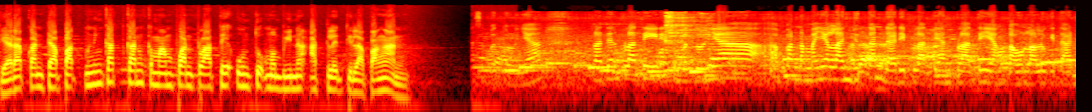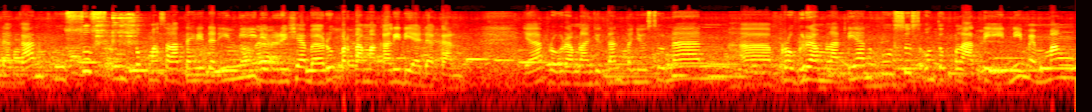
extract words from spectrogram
diharapkan dapat meningkatkan kemampuan pelatih untuk membina atlet di lapangan. Sebetulnya pelatihan pelatih ini sebetulnya apa namanya lanjutan dari pelatihan pelatih yang tahun lalu kita adakan khusus untuk masalah teknik dan ini di Indonesia baru pertama kali diadakan ya program lanjutan penyusunan uh, program latihan khusus untuk pelatih ini memang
